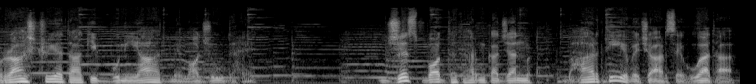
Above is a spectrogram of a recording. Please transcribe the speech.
राष्ट्रीयता की बुनियाद में मौजूद हैं। जिस बौद्ध धर्म का जन्म भारतीय विचार से हुआ था,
